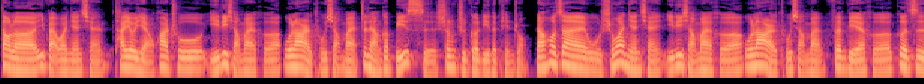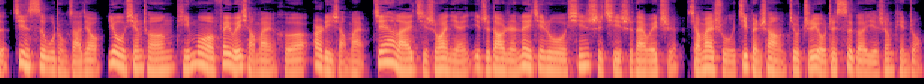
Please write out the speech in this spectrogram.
到了一百万年前，它又演化出一粒小麦和乌拉尔图小麦这两个彼此生殖隔离的品种。然后在五十万年前，一粒小麦和乌拉尔图小麦分别和各自近似物种杂交，又形成提莫菲韦小麦和二粒小麦。接下来几十万年，一直到人类进入新石器时代为止，小麦属基本上就只有这四个野生品种。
